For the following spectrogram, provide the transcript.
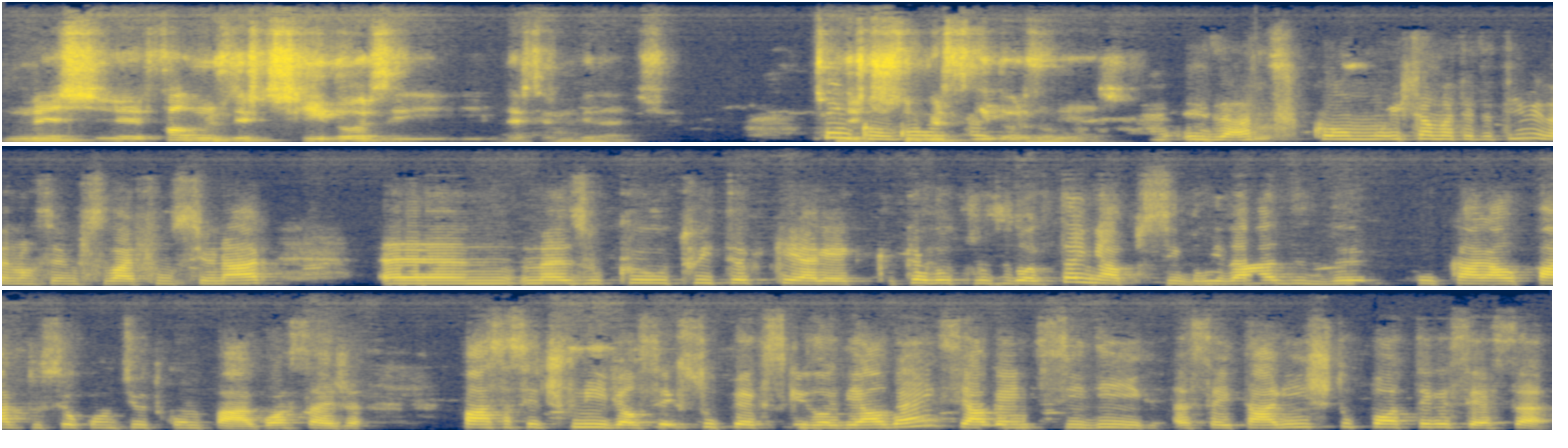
Mas uh, fala-nos destes seguidores e, e destas novidades. Sim, Destes super seguidores, aliás. Exato. Como isto é uma tentativa, ainda não sabemos se vai funcionar, um, mas o que o Twitter quer é que cada utilizador tenha a possibilidade de colocar parte do seu conteúdo como pago, ou seja, passa a ser disponível ser super seguidor de alguém, se alguém decidir aceitar isto, pode ter acesso a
